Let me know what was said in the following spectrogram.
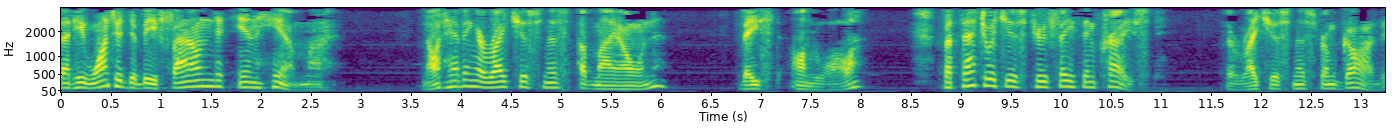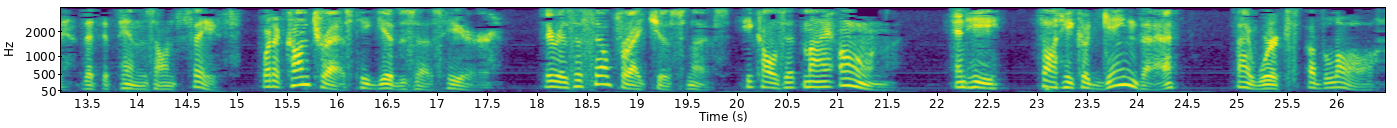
that he wanted to be found in him, not having a righteousness of my own, based on law, but that which is through faith in Christ, the righteousness from God that depends on faith. What a contrast he gives us here. There is a self-righteousness. He calls it my own. And he thought he could gain that by works of law.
